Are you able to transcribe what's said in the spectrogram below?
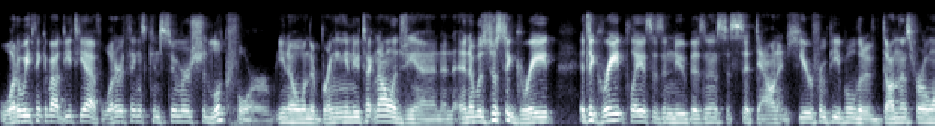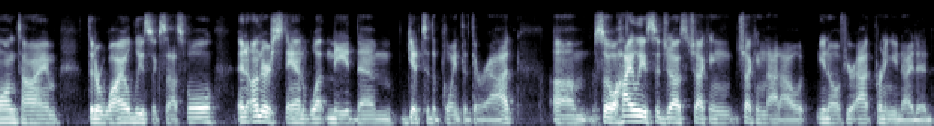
what do we think about DTF? What are things consumers should look for, you know, when they're bringing a new technology in? And and it was just a great it's a great place as a new business to sit down and hear from people that have done this for a long time, that are wildly successful and understand what made them get to the point that they're at. Um, so highly suggest checking checking that out. You know, if you're at Printing United.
